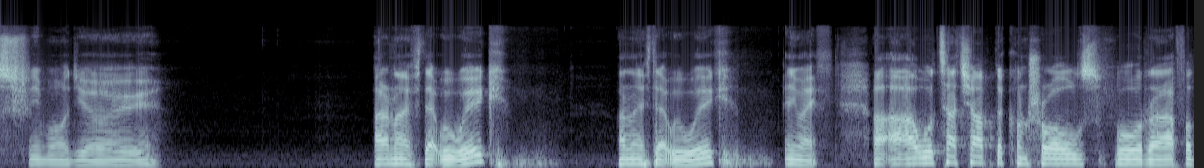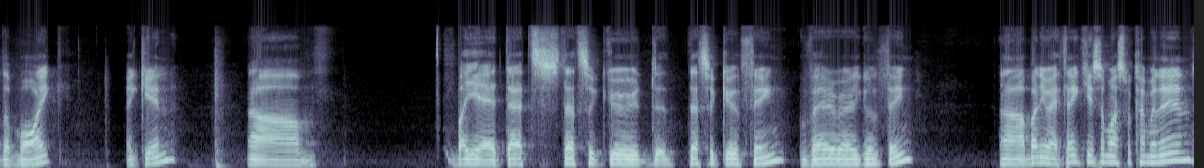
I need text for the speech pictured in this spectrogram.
stream audio I don't know if that will work. I don't know if that will work. Anyway, I I will touch up the controls for uh, for the mic again. Um, but yeah, that's that's a good that's a good thing. Very very good thing. Uh, but anyway, thank you so much for coming in,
